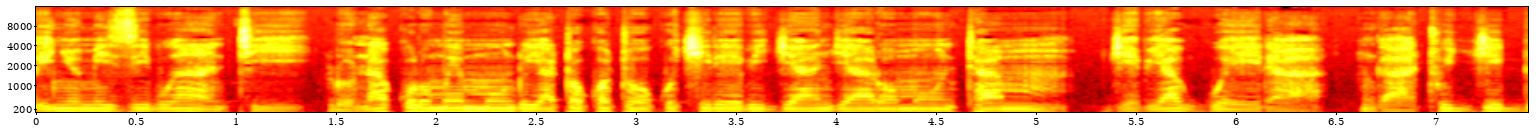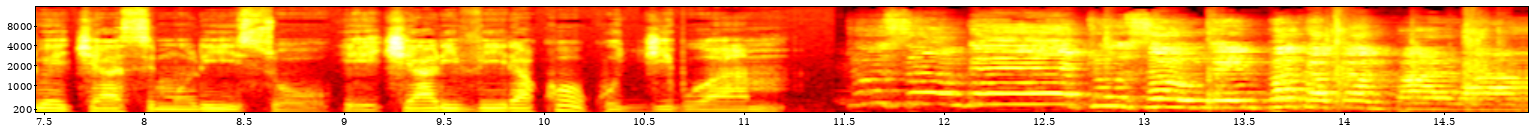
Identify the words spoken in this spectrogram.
binyumizibwa nti lunaku lumu emmundu yatokota okukira ebijanjaalo mu ntamu gye byaggweera ng'atuggiddwa ekyasi mu liiso ekyaliviirako okuggibwamu tusonge tusonge mpaka kampala.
